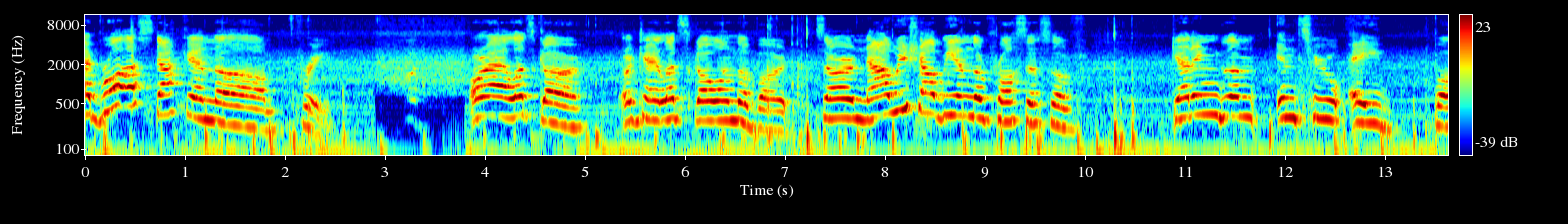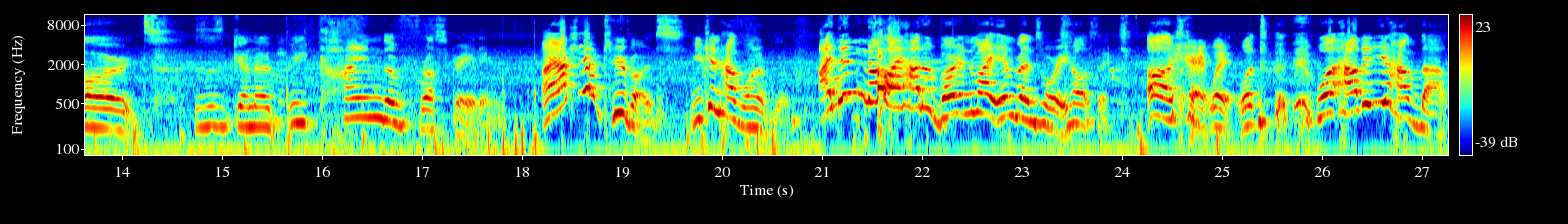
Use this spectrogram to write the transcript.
I brought a stack in um free. All right, let's go. Okay, let's go on the boat. So now we shall be in the process of getting them into a boat. This is gonna be kind of frustrating. I actually have two boats. You can have one of them. I didn't know I had a boat in my inventory. Hold on. Oh, okay. Wait. What? what? How did you have that?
